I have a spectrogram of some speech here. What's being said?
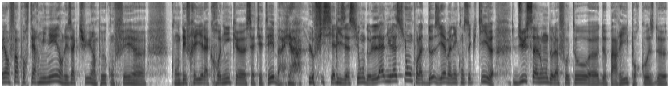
Et enfin, pour terminer, dans les actus un peu qu'on fait, euh, défrayé la chronique euh, cet été, bah, il y a l'officialisation de l'annulation pour la deuxième année consécutive du Salon de la photo euh, de Paris pour cause de,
